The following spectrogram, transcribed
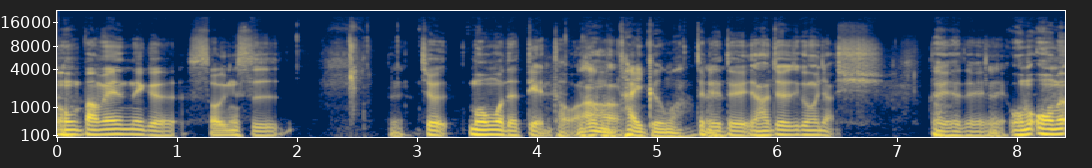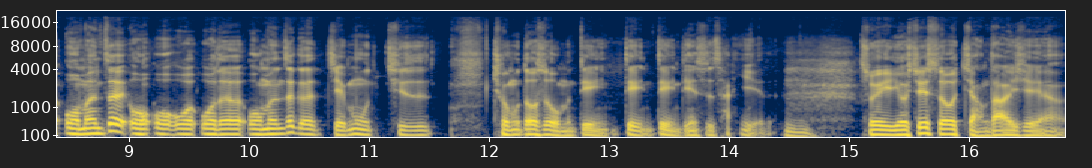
我们旁边那个收音师，对，就默默的点头，然后泰哥嘛，对对对，然后就是跟我讲，嘘，对对对对，我们我们我们这我我我我的我们这个节目其实全部都是我们电影电影电影电视产业的，嗯，所以有些时候讲到一些啊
